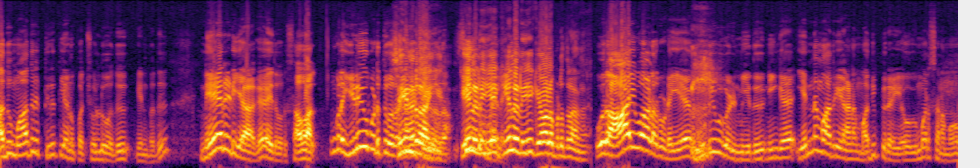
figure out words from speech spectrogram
அது மாதிரி திருத்தி அனுப்ப சொல்லுவது என்பது நேரடியாக இது ஒரு சவால். உங்களை இழிவுபடுத்துவது கேவலப்படுத்துறாங்க. ஒரு ஆய்வாளருடைய முடிவுகள் மீது நீங்க என்ன மாதிரியான மதிப்பிறையோ விமர்சனமோ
